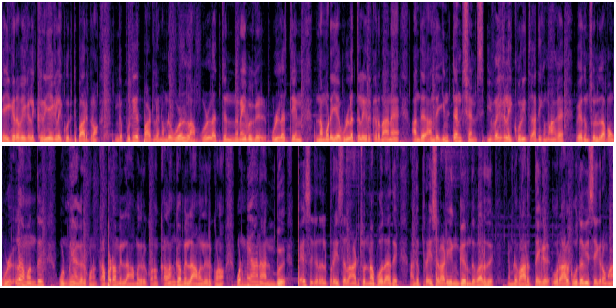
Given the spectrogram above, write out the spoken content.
செய்கிறவைகளை கிரியைகளை குறித்து பார்க்குறோம். இங்கே புதிய ஏற்பாட்டில் நம்முடைய உள்ளம் உள்ளத்தின் நினைவுகள் உள்ளத்தின் நம்முடைய உள்ளத்தில் இருக்கிறதான அந்த அந்த இன்டென்ஷன்ஸ் இவைகளை குறித்து அதிகமாக வேதம் சொல்லுது. அப்போ உள்ளம் வந்து உண்மையாக இருக்கணும் கபடம் இல்லாமல் இருக்கணும் களங்கம் இல்லாமல் இருக்கணும் உண்மையான அன்பு பேசுகிறதில் பிரைசலாடு சொன்னால் போதாது. அந்த பிரைசலாடு எங்கேருந்து வருது? நம்முடைய வார்த்தைகள் ஒரு ஆளுக்கு உதவி செய்கிறோமா?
